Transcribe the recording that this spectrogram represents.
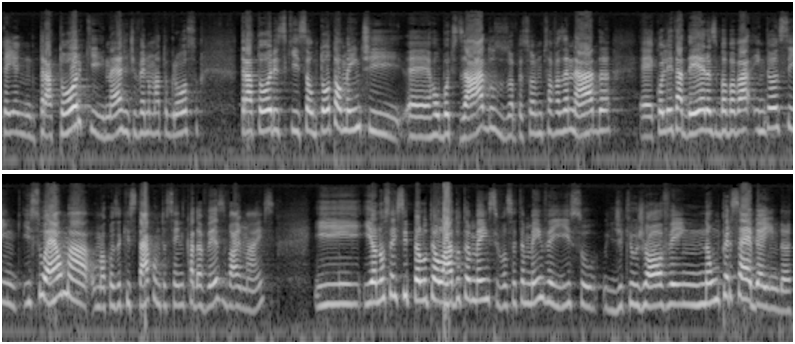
tem trator que, né, a gente vê no Mato Grosso, tratores que são totalmente é, robotizados, a pessoa não precisa fazer nada, é, colheitadeiras, bababá. Então, assim, isso é uma, uma coisa que está acontecendo, cada vez vai mais. E, e, eu não sei se pelo teu lado também, se você também vê isso, de que o jovem não percebe ainda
